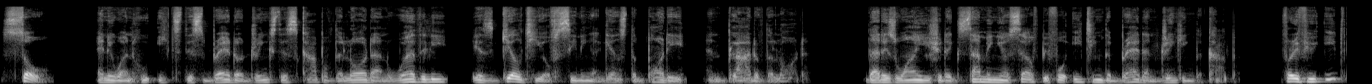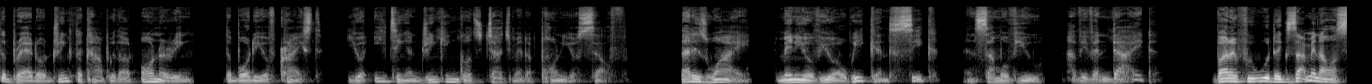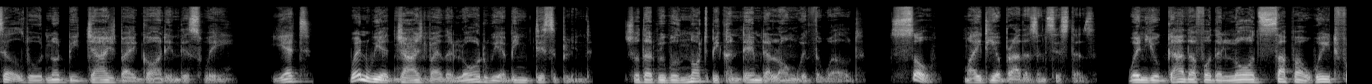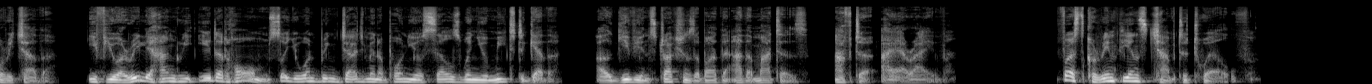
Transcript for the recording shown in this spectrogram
So, anyone who eats this bread or drinks this cup of the Lord unworthily is guilty of sinning against the body and blood of the Lord. That is why you should examine yourself before eating the bread and drinking the cup. For if you eat the bread or drink the cup without honoring the body of Christ, you are eating and drinking God's judgment upon yourself. That is why many of you are weak and sick, and some of you have even died. But if we would examine ourselves, we would not be judged by God in this way. Yet, when we are judged by the Lord, we are being disciplined, so that we will not be condemned along with the world. So, my dear brothers and sisters, when you gather for the Lord's Supper, wait for each other. If you are really hungry, eat at home, so you won't bring judgment upon yourselves when you meet together. I'll give you instructions about the other matters after I arrive. 1 Corinthians chapter 12.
